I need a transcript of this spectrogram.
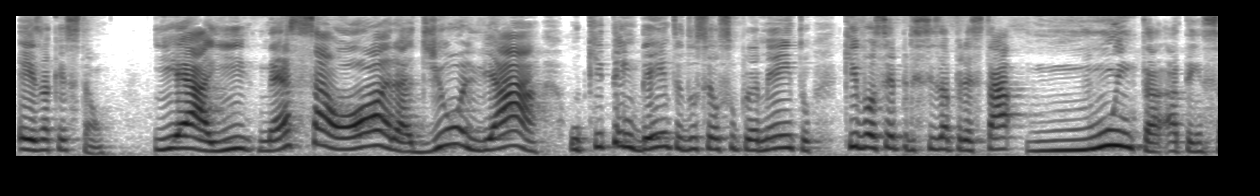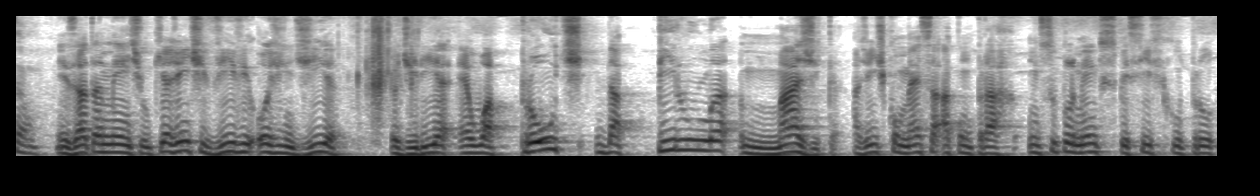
Eis a questão. E é aí, nessa hora de olhar o que tem dentro do seu suplemento, que você precisa prestar muita atenção. Exatamente. O que a gente vive hoje em dia, eu diria, é o approach da pílula mágica. A gente começa a comprar um suplemento específico para o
